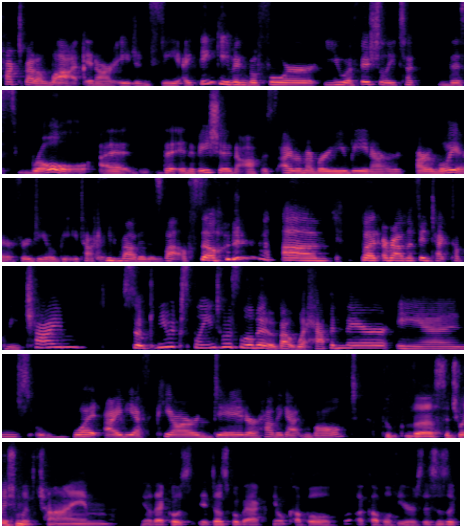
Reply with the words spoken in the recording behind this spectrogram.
talked about a lot in our agency. I think even before you officially took this role at the innovation office, I remember you being our our lawyer for DOB talking about it as well. So, um, but around the fintech company Chime, so, can you explain to us a little bit about what happened there and what IDFPR did or how they got involved? The, the situation with Chime, you know, that goes it does go back, you know, a couple a couple of years. This is a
